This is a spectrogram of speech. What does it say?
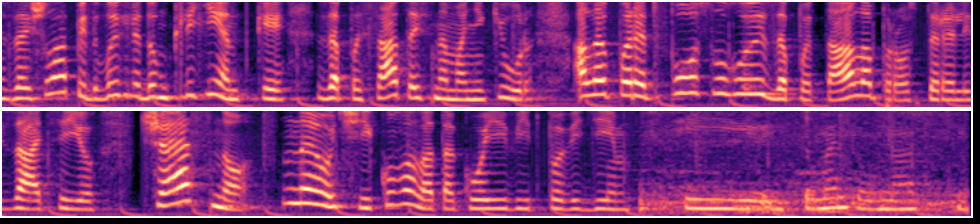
зайшла під виглядом клієнтки записатись на манікюр, але перед послугою запитала про стерилізацію. Чесно, не очікувала такої відповіді. Всі інструменти у нас ну,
